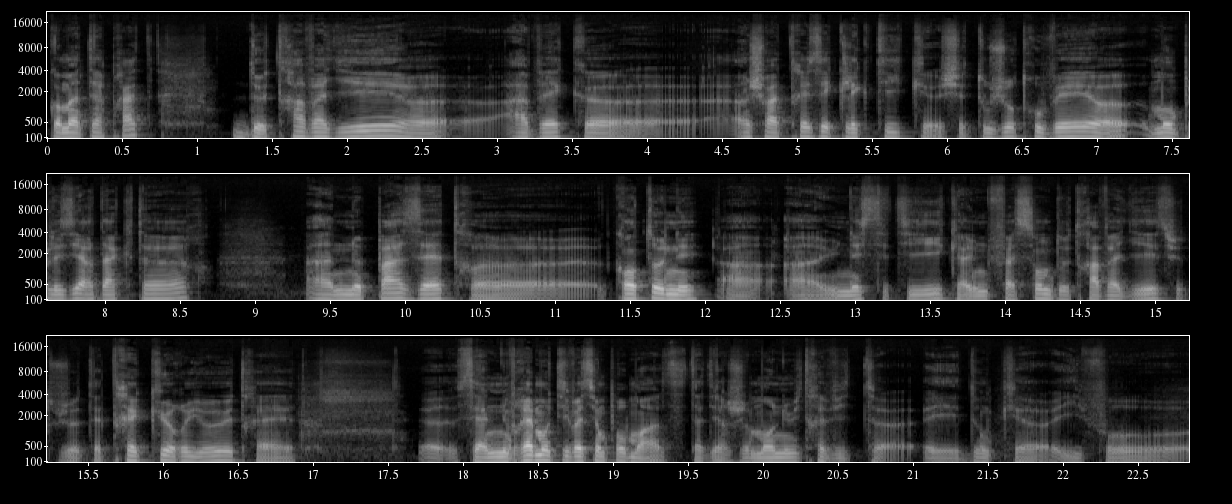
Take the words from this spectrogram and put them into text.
comme interprète, de travailler euh, avec euh, un choix très éclectique. J'ai toujours trouvé euh, mon plaisir d'acteur à ne pas être cantonné à, une esthétique, à une façon de travailler. Été très curieux très. c'est une vraie motivation pour moi, c'est-à-dire je m'ennuie très vite et donc il faut,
